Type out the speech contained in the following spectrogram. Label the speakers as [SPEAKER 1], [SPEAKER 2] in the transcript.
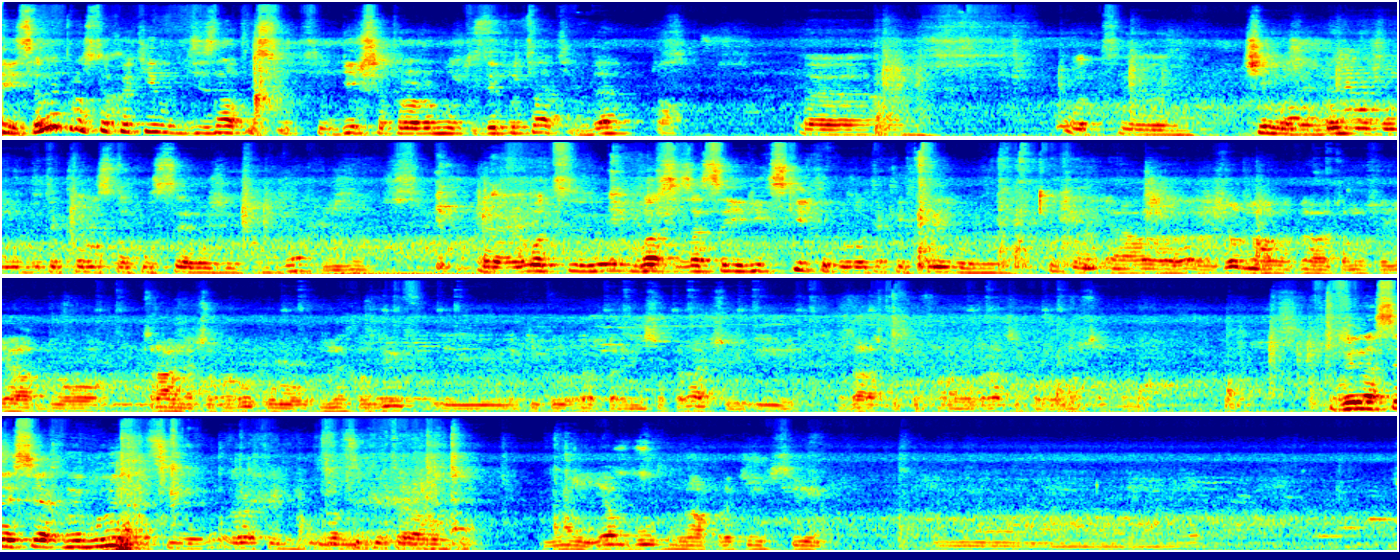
[SPEAKER 1] Дивіться, ми просто хотіли дізнатися більше про роботу депутатів. Да?
[SPEAKER 2] Так.
[SPEAKER 1] Е, от, е, чим може ми можемо бути корисні як місцеві жителі. Да? Е, от е, у вас за цей рік скільки було таких прийомів?
[SPEAKER 2] Е, Жодного, е, тому що я до травня цього року не ходив і тільки переніс операцію і зараз після операції повернувся до
[SPEAKER 1] Ви на сесіях не були за ці роки, за ці півтора року?
[SPEAKER 2] Ні, я був наприкінці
